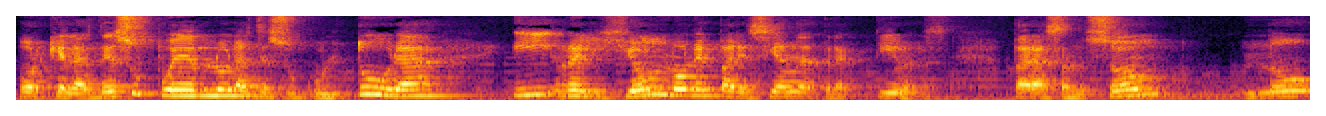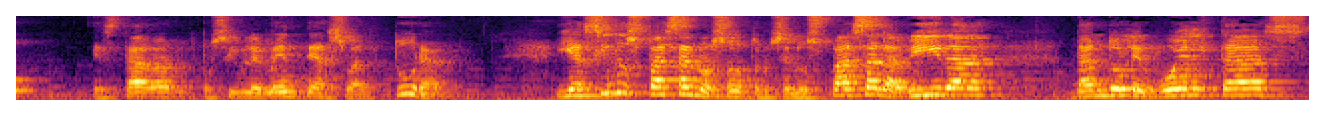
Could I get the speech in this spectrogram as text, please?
porque las de su pueblo, las de su cultura y religión no le parecían atractivas. Para Sansón no estaban posiblemente a su altura. Y así nos pasa a nosotros, se nos pasa la vida dándole vueltas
